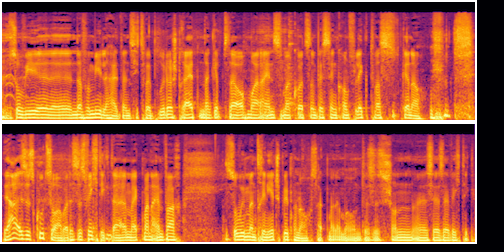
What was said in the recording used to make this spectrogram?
so wie äh, in der Familie halt. Wenn sich zwei Brüder streiten, dann gibt's da auch mal eins, mal kurz ein bisschen Konflikt, was, genau. ja, es ist gut so, aber das ist wichtig. Da merkt man einfach, so wie man trainiert, spielt man auch, sagt man immer. Und das ist schon äh, sehr, sehr wichtig.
